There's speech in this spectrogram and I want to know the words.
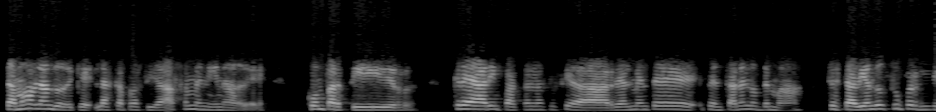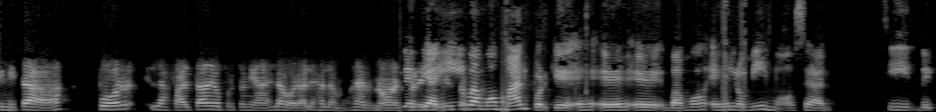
estamos hablando de que la capacidad femenina de compartir, crear impacto en la sociedad, realmente pensar en los demás, se está viendo súper limitada por la falta de oportunidades laborales a la mujer, ¿no? Desde ahí vamos mal porque es, es, vamos, es lo mismo, o sea, si, de,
